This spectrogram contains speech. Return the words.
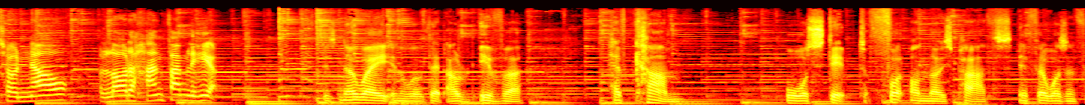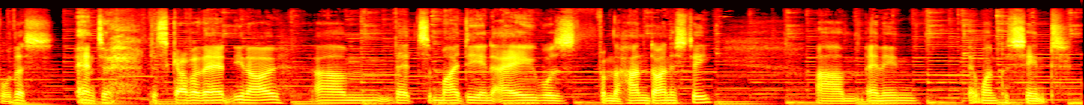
So now a lot of Han family here. There's no way in the world that I'll ever have come or stepped foot on those paths if it wasn't for this. And to discover that, you know, um, that my DNA was from the Han Dynasty, um, and then that 1%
